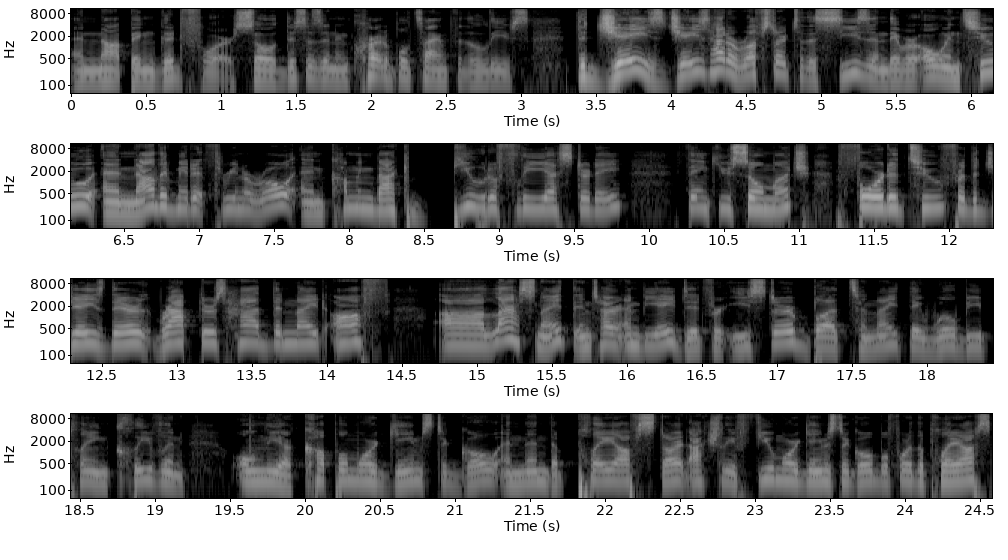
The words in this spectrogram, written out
and not been good for. So this is an incredible time for the Leafs. The Jays, Jays had a rough start to the season. They were 0 2, and now they've made it three in a row and coming back beautifully yesterday. Thank you so much. Four to two for the Jays there. Raptors had the night off uh, last night. The entire NBA did for Easter, but tonight they will be playing Cleveland. Only a couple more games to go, and then the playoffs start. Actually, a few more games to go before the playoffs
